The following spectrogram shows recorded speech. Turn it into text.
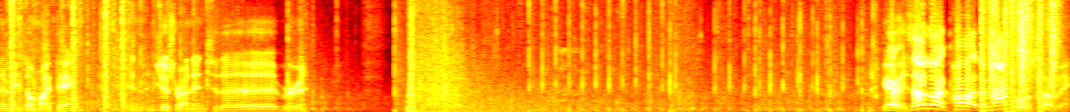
Enemies on my ping. And just ran into the ruin. Yeah, is that like part of the map or something?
